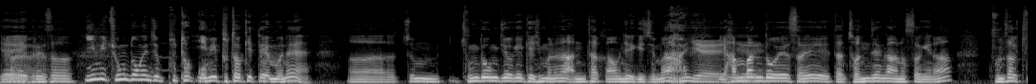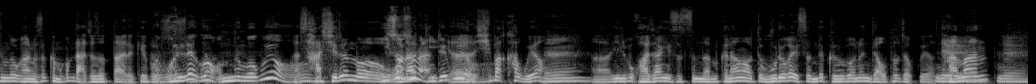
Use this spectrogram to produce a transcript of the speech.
예, 예. 그래서 이미 중동에 이제 붙었고 이미 붙었기 때문에 어, 좀 중동 지역에 계시면은 안타까운 얘기지만 아, 예, 이 예. 한반도에서의 일단 전쟁 가능성이나 군사 충돌 가능성 그만큼 낮아졌다 이렇게 아, 볼수 원래 있습니다. 그건 없는 거고요. 아, 사실은 뭐 있어서는 안 되고요. 어, 희박하고요. 예. 아, 일부 과장이 있었습니다만 그나마 어떤 우려가 있었는데 그거는 이제 없어졌고요. 네, 다만 네.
